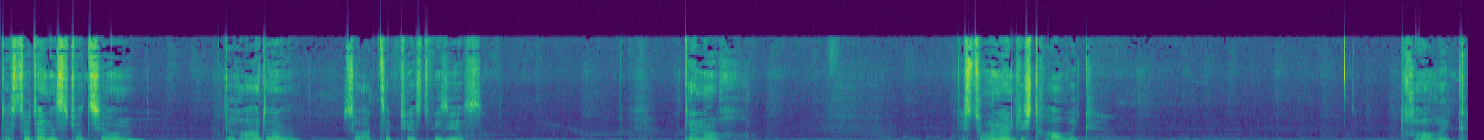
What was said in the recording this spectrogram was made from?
dass du deine Situation gerade so akzeptierst, wie sie ist. Dennoch bist du unendlich traurig. Traurig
